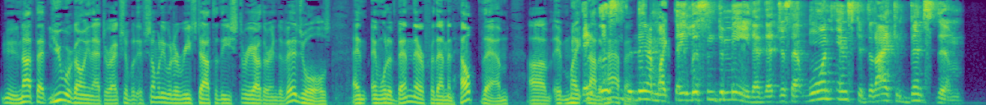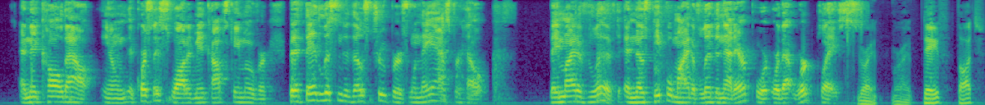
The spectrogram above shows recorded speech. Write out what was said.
you know, not that you were going that direction, but if somebody would have reached out to these three other individuals and and would have been there for them and helped them, um, it might They not have listened happened. to them like they listened to me. That that just that one instant that I convinced them, and they called out. You know, of course they swatted me. Cops came over, but if they had listened to those troopers when they asked for help, they might have lived, and those people might have lived in that airport or that workplace. Right, right. Dave, thoughts?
